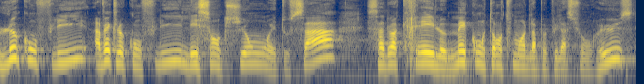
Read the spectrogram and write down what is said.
le conflit, avec le conflit, les sanctions et tout ça, ça doit créer le mécontentement de la population russe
